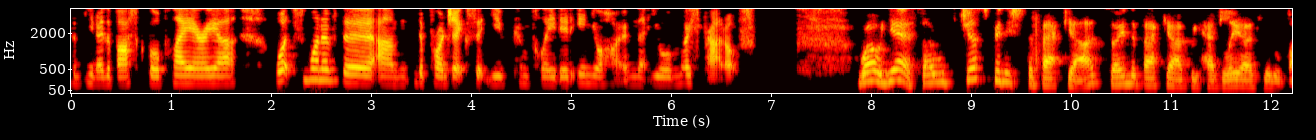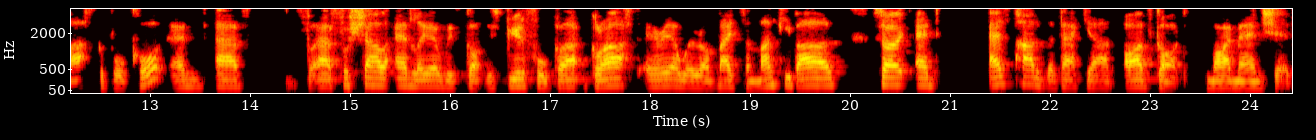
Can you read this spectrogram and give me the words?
the, you know, the basketball play area. What's one of the, um, the projects that you've completed in your home that you're most proud of? Well, yes, I we just finished the backyard. So in the backyard, we had Leo's little basketball court and, uh, uh, for Charlotte and Leo, we've got this beautiful gla- grassed area where I've made some monkey bars. So, and as part of the backyard, I've got my man shed,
